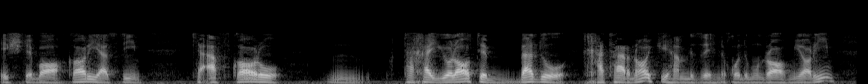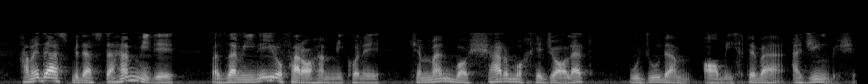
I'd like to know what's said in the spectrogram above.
اشتباهکاری هستیم که افکار و تخیلات بد و خطرناکی هم به ذهن خودمون راه میاریم همه دست به دست هم میده و زمینه ای رو فراهم می‌کنه که من با شرم و خجالت وجودم آمیخته و عجین بشه.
